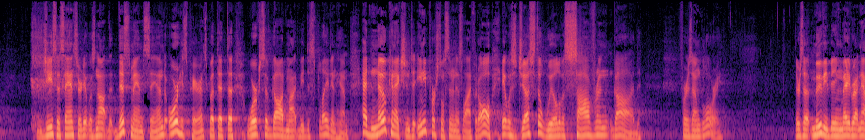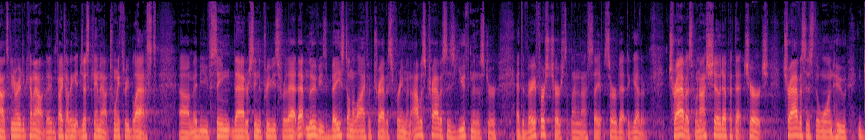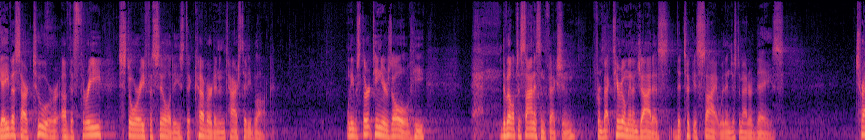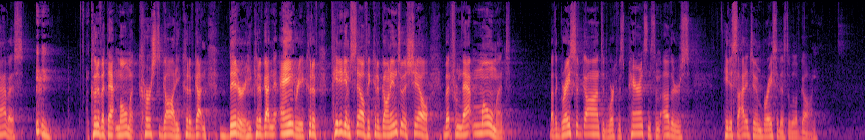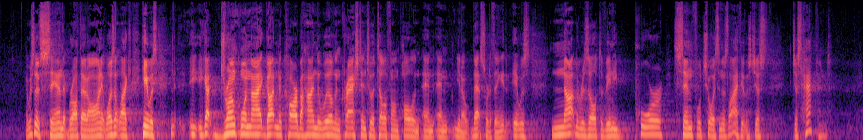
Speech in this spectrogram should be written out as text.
Jesus answered, It was not that this man sinned or his parents, but that the works of God might be displayed in him. Had no connection to any personal sin in his life at all. It was just the will of a sovereign God for his own glory. There's a movie being made right now. It's getting ready to come out. In fact, I think it just came out 23 Blast. Uh, maybe you've seen that or seen the previews for that. That movie is based on the life of Travis Freeman. I was Travis's youth minister at the very first church that Len and I served at together. Travis, when I showed up at that church, Travis is the one who gave us our tour of the three story facilities that covered an entire city block. When he was 13 years old, he developed a sinus infection from bacterial meningitis that took his sight within just a matter of days. Travis could have at that moment cursed God. He could have gotten bitter. He could have gotten angry. He could have pitied himself. He could have gone into a shell. But from that moment, by the grace of God, through the work of his parents and some others, he decided to embrace it as the will of God. There was no sin that brought that on. It wasn't like he was he got drunk one night, got in a car behind the wheel, and crashed into a telephone pole and, and, and you know, that sort of thing. It, it was not the result of any poor, sinful choice in his life. It was just, just happened.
